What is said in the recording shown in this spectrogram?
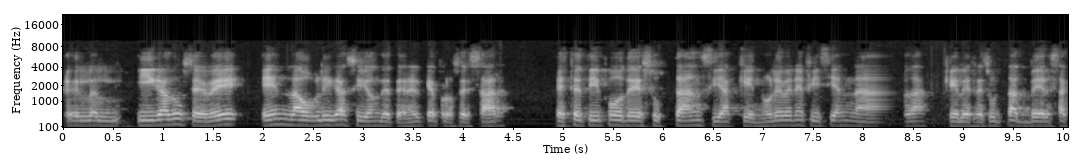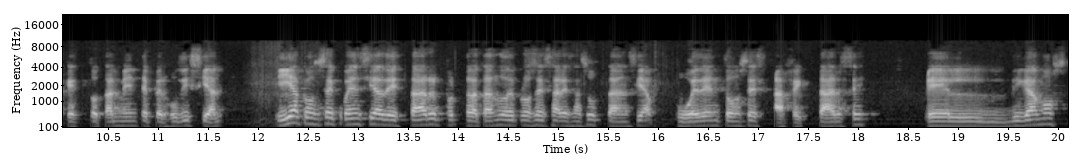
el, hígado se ve en la obligación de tener que procesar este tipo de sustancia que no le beneficia en nada, que le resulta adversa, que es totalmente perjudicial, y a consecuencia de estar tratando de procesar esa sustancia, puede entonces afectarse el, digamos,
